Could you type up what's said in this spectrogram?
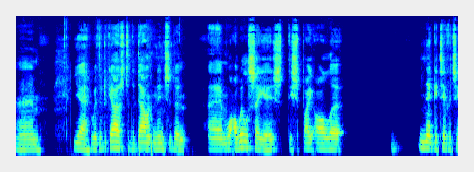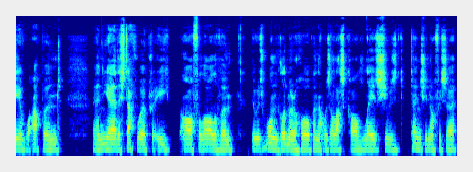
Um, yeah, with regards to the Darlington incident, um, what I will say is, despite all the negativity of what happened, and yeah, the staff were pretty awful, all of them, there was one glimmer of hope, and that was a last called Liz. She was a detention officer,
